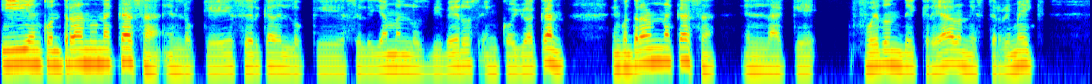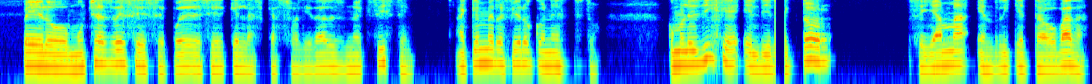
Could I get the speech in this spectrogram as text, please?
y encontraron una casa en lo que es cerca de lo que se le llaman los viveros en Coyoacán. Encontraron una casa en la que fue donde crearon este remake, pero muchas veces se puede decir que las casualidades no existen. ¿A qué me refiero con esto? Como les dije, el director se llama Enrique Taobada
